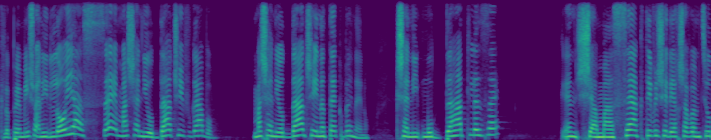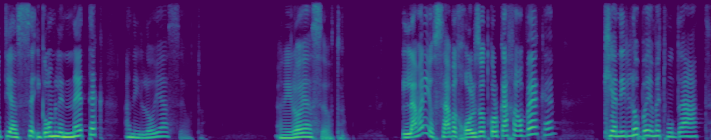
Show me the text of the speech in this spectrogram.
כלפי מישהו, אני לא אעשה מה שאני יודעת שיפגע בו, מה שאני יודעת שינתק בינינו. כשאני מודעת לזה, כן, שהמעשה האקטיבי שלי עכשיו במציאות יעשה, יגרום לנתק, אני לא אעשה אותו. אני לא אעשה אותו. למה אני עושה בכל זאת כל כך הרבה, כן? כי אני לא באמת מודעת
